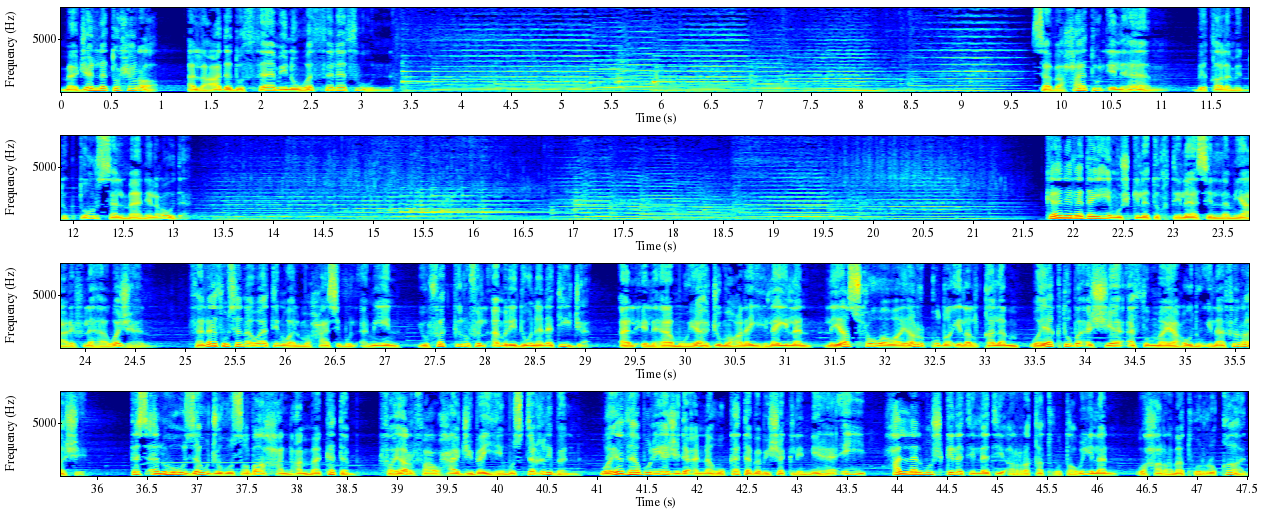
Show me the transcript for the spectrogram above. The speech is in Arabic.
مجلة حراء العدد الثامن والثلاثون. سبحات الإلهام بقلم الدكتور سلمان العودة. كان لديه مشكلة اختلاس لم يعرف لها وجها. ثلاث سنوات والمحاسب الأمين يفكر في الأمر دون نتيجة. الإلهام يهجم عليه ليلا ليصحو ويركض إلى القلم ويكتب أشياء ثم يعود إلى فراشه. تسأله زوجه صباحا عما كتب فيرفع حاجبيه مستغربا ويذهب ليجد أنه كتب بشكل نهائي حل المشكلة التي أرقته طويلا وحرمته الرقاد.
